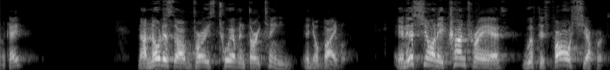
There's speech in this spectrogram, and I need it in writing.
Okay? Now notice uh, verse 12 and 13 in your Bible. And it's showing a contrast with the false shepherds,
